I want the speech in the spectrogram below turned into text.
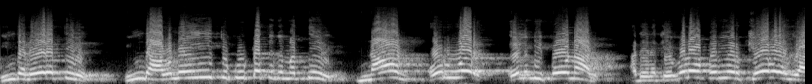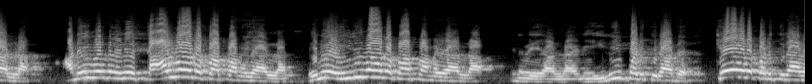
இந்த நேரத்தில் இந்த அனைத்து கூட்டத்துக்கு மத்தியில் நான் ஒருவர் எழும்பி போனால் அது எனக்கு எவ்வளவு பெரிய ஒரு கேவலம் யாழ்லா அல்லா அனைவர்கள் என்னைய தாழ்வாக பார்ப்பாங்க யாழ்லா என்னைய இழிவாக பார்ப்பாங்க யாழ்லா அல்லா எனவே யாழ்லா என்னை இழிவுபடுத்திடாத கேவலப்படுத்திடாத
